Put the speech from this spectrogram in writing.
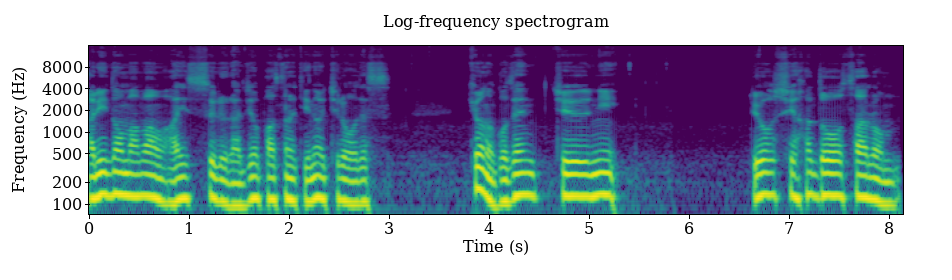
ありのままを愛するラジオパーソナリティの一郎です。今日の午前中に量子波動サロン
